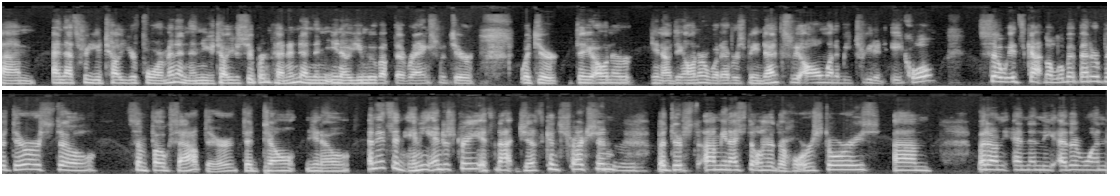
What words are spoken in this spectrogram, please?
Um, and that's where you tell your foreman and then you tell your superintendent and then you know you move up the ranks with your with your the owner you know the owner whatever's being done because we all want to be treated equal so it's gotten a little bit better but there are still some folks out there that don't you know and it's in any industry it's not just construction Mhm. but there's i mean i still hear the horror stories um but on and then the other one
